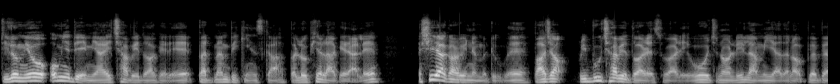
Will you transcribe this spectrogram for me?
ဒီလိုမျိုးအုတ်မြစ်တွေအများကြီးချပေးသွားခဲ့တဲ့ Batman Begins ကဘယ်လိုဖြစ်လာခဲ့တာလဲအရှိရကားတွေနဲ့မတူပဲဘာကြောင့် reboot ချပြသွားတယ်ဆိုတာတွေကိုကျွန်တော်လေ့လာမိရတဲ့လောက်ပြောပြ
